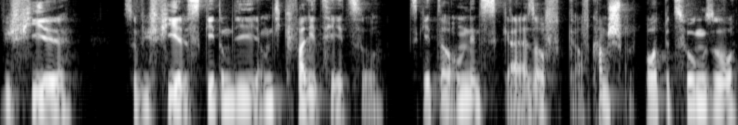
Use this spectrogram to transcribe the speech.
wie viel, so wie viel. Es geht um die, um die Qualität so. Es geht da um den, also auf, auf Kampfsport bezogen, so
